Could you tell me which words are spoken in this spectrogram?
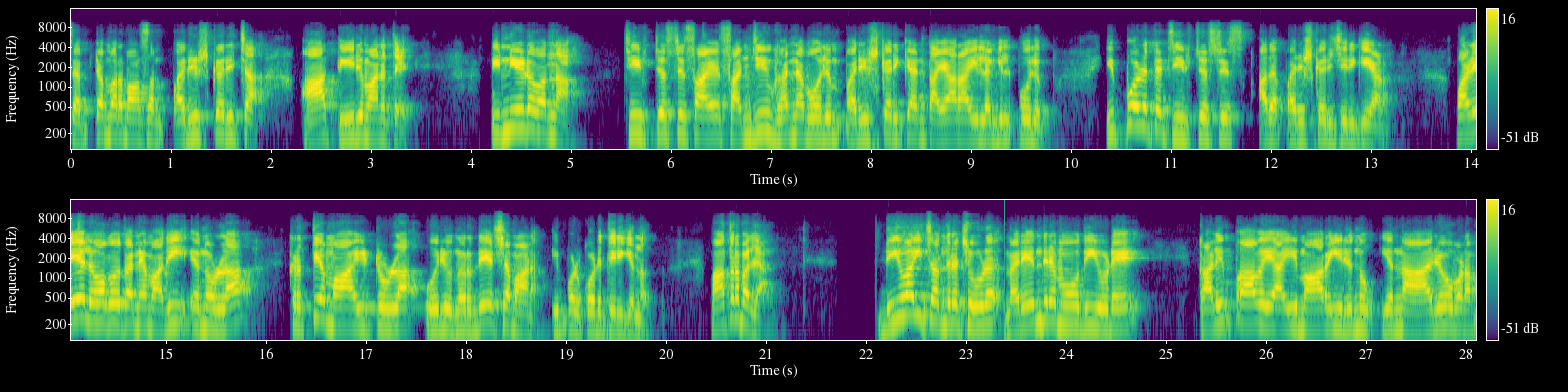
സെപ്റ്റംബർ മാസം പരിഷ്കരിച്ച ആ തീരുമാനത്തെ പിന്നീട് വന്ന ചീഫ് ജസ്റ്റിസായ സഞ്ജീവ് ഖന്ന പോലും പരിഷ്കരിക്കാൻ തയ്യാറായില്ലെങ്കിൽ പോലും ഇപ്പോഴത്തെ ചീഫ് ജസ്റ്റിസ് അത് പരിഷ്കരിച്ചിരിക്കുകയാണ്. പഴയ ലോകം തന്നെ മതി എന്നുള്ള കൃത്യമായിട്ടുള്ള ഒരു നിർദ്ദേശമാണ് ഇപ്പോൾ കൊടുത്തിരിക്കുന്നത്. മാത്രമല്ല ഡി വൈ ചന്ദ്രചൂഡ് നരേന്ദ്രമോദിയുടെ കളിപ്പാവയായി മാറിയിരുന്നു എന്ന ആരോപണം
